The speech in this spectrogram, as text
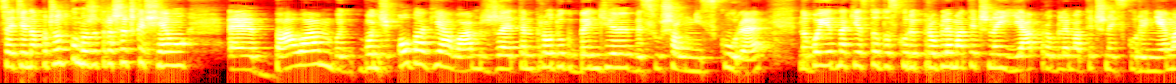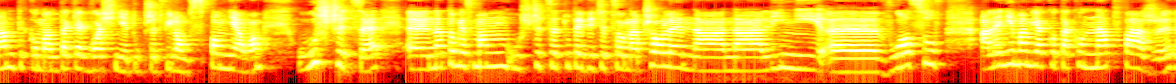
Słuchajcie, na początku może troszeczkę się E, bałam bądź obawiałam, że ten produkt będzie wysuszał mi skórę, no bo jednak jest to do skóry problematycznej. Ja problematycznej skóry nie mam, tylko mam tak jak właśnie tu przed chwilą wspomniałam, łuszczycę. E, natomiast mam łuszczycę tutaj, wiecie co, na czole, na, na linii e, włosów, ale nie mam jako taką na twarzy.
